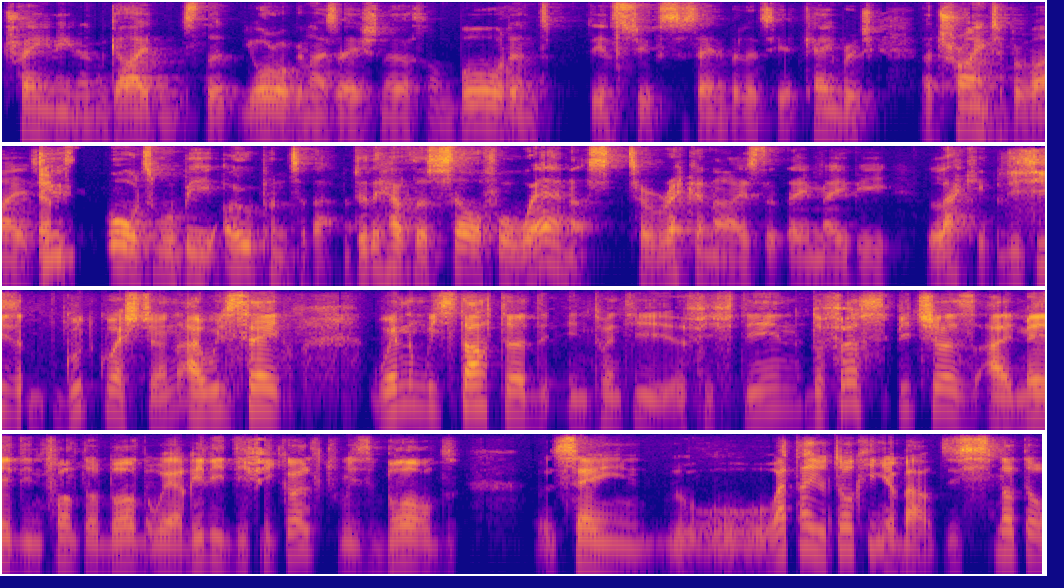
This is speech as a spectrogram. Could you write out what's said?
training and guidance that your organization, Earth on Board, and the Institute for Sustainability at Cambridge are trying to provide. Do you think boards will be open to that? Do they have the self awareness to recognize that they may be lacking? This is a good question. I will say when we started in 2015, the first speeches I made in front of board were really difficult with board uh, saying, "What are you talking about? This is not our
